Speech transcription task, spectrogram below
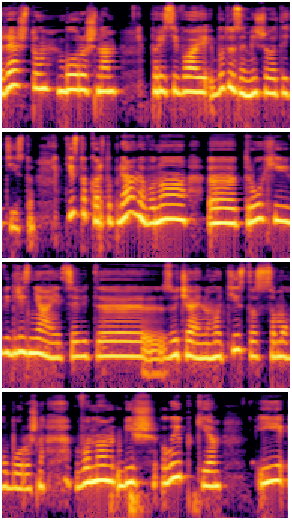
решту борошна, пересіваю і буду замішувати тісто. Тісто картопляне, воно е, трохи відрізняється від е, звичайного тіста з самого борошна. Воно більш липке і,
